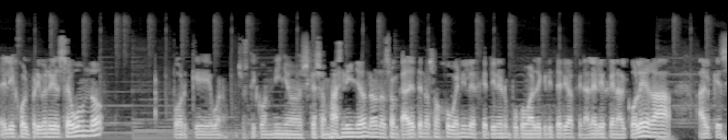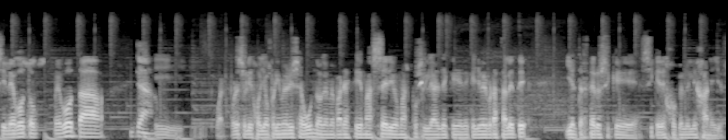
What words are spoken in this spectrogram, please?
elijo el primero y el segundo porque, bueno, yo estoy con niños que son más niños, ¿no? No son cadetes, no son juveniles que tienen un poco más de criterio. Al final eligen al colega, al que si le voto, me vota. Ya. Y, bueno, por eso elijo yo primero y segundo, que me parece más serio, más posibilidades de que, de que lleve el brazalete. Y el tercero sí que sí que dejo que lo elijan ellos.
